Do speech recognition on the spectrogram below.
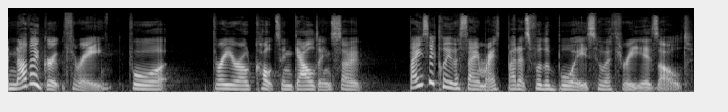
Another group three for three year old colts and geldings. So basically the same race, but it's for the boys who are three years old.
